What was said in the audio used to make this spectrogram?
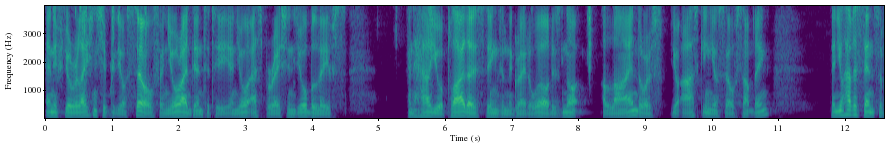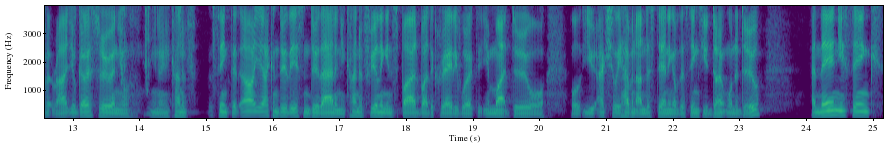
And if your relationship with yourself and your identity and your aspirations, your beliefs, and how you apply those things in the greater world is not aligned, or if you're asking yourself something, then you'll have a sense of it, right? You'll go through and you'll, you know, you kind of think that, oh, yeah, I can do this and do that. And you're kind of feeling inspired by the creative work that you might do, or, well, you actually have an understanding of the things you don't want to do. And then you think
